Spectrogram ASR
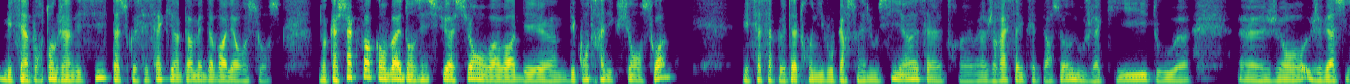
mais c'est important que j'investisse parce que c'est ça qui va me permettre d'avoir les ressources. Donc à chaque fois qu'on va être dans une situation, on va avoir des, euh, des contradictions en soi. Et ça, ça peut être au niveau personnel aussi. Hein, ça va être, euh, je reste avec cette personne ou je la quitte ou euh, je, vais à ce,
